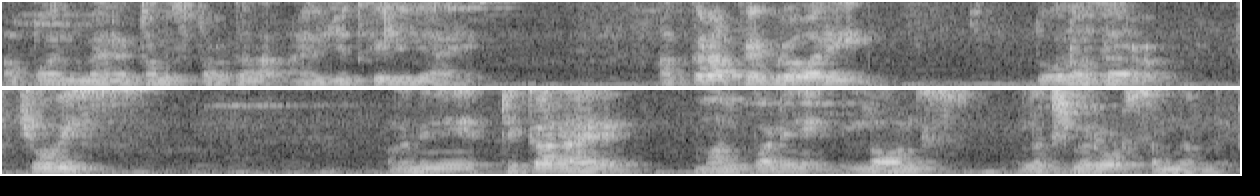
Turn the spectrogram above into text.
आपण मॅरेथॉन स्पर्धा आयोजित केलेली आहे. अकरा फेब्रुवारी दोन हजार चोवीस आणि ठिकाण आहे मालपाणी लॉन्स लक्ष्मी रोड संगमनेर.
